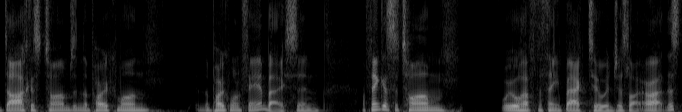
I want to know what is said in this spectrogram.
darkest times in the Pokemon in the Pokemon fan base, and I think it's a time we all have to think back to and just like, all right, let's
